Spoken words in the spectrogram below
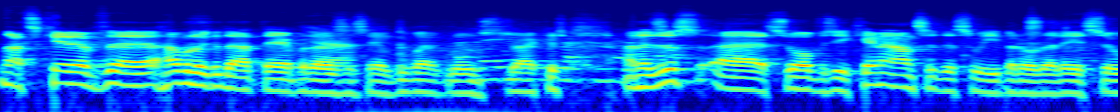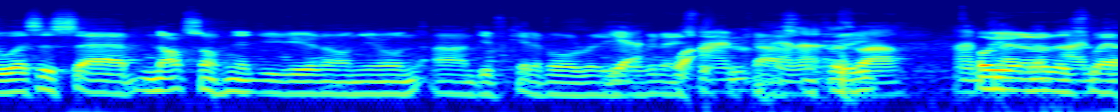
that's kind of uh, have a look at that there. But as I say, I'll go back those directors. And is this uh, so? Obviously, you kind of answered this a wee bit already. So this is uh, not something that you're doing on your own, and you've kind of already yeah, organised well, I'm in cast it as well. I'm oh, you're playing- in it as I'm well.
